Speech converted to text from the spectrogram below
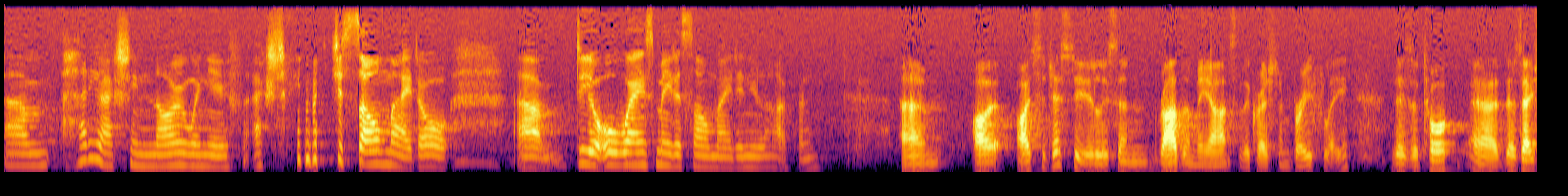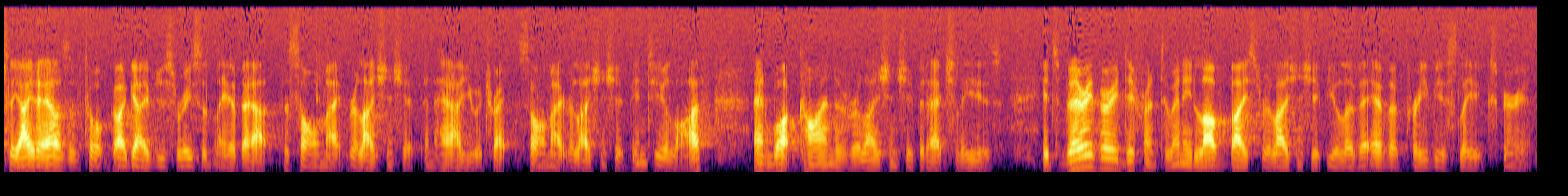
um, how do you actually know when you've actually met your soulmate, or um, do you always meet a soulmate in your life? And Um, I, I suggest that you listen, rather than me answer the question briefly, there's a talk, uh, there's actually eight hours of talk I gave just recently about the soulmate relationship and how you attract the soulmate relationship into your life and what kind of relationship it actually is. It's very, very different to any love-based relationship you'll have ever previously experienced.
